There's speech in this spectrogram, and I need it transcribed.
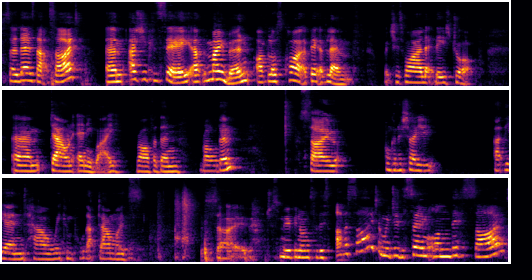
So there's that side. Um, as you can see, at the moment, I've lost quite a bit of length, which is why I let these drop um, down anyway, rather than roll them. So I'm going to show you at the end how we can pull that downwards. So just moving on to this other side and we do the same on this side.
